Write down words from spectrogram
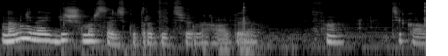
Вона мені навіть більше марсельську традицію нагадує. Хм, цікаво.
